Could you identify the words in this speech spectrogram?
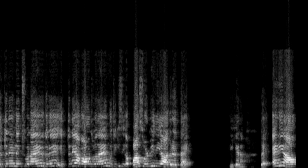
इतने लिंक्स बनाए, इतने इतने अकाउंट्स बनाए, मुझे किसी का पासवर्ड भी नहीं याद रहता है। ठीक है ना? तो एनी हाउ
